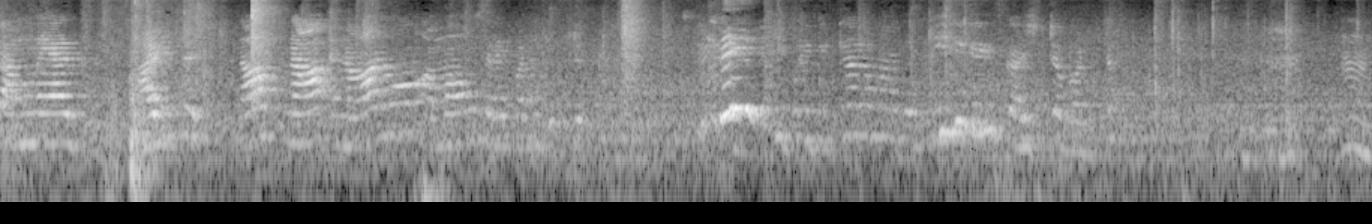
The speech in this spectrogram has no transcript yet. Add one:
செம்மையா இருக்கு. அடுத்து நான் நான் நானும் அம்மாவும் செலக்ட் பண்ண gift. இப்படி மாதிரி கஷ்டப்பட்டு. ம்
